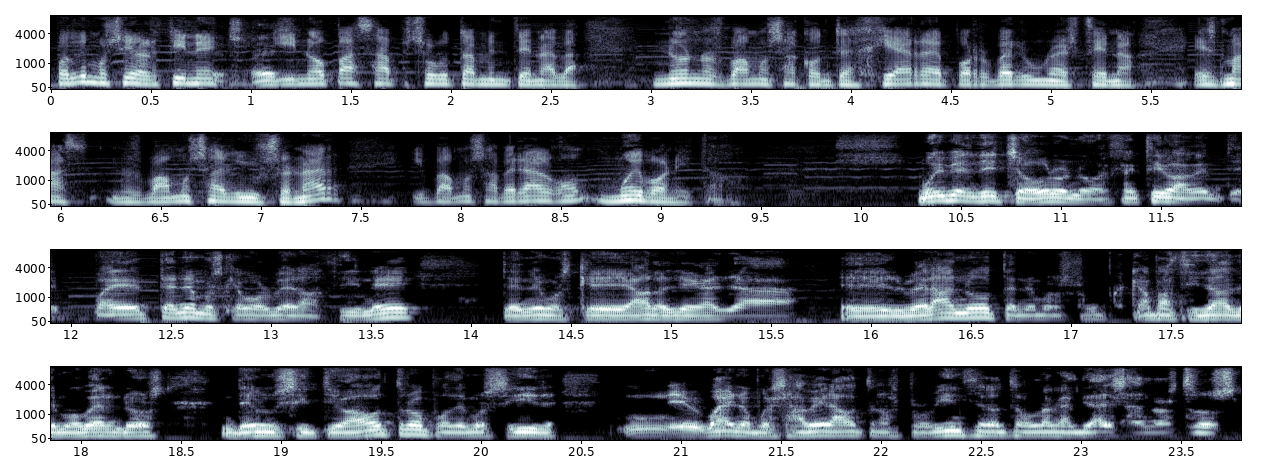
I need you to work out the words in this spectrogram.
Podemos ir al cine es. y no pasa absolutamente nada. No nos vamos a contagiar por ver una escena. Es más, nos vamos a ilusionar y vamos a ver algo muy bonito. Muy bien dicho, Bruno, efectivamente. Pues tenemos que volver al cine, tenemos que, ahora llega ya el verano, tenemos capacidad de movernos de un sitio a otro, podemos ir, mm, bueno, pues a ver a otras provincias, a otras localidades, a nuestros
